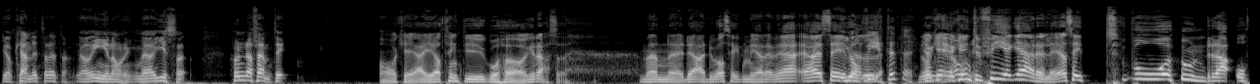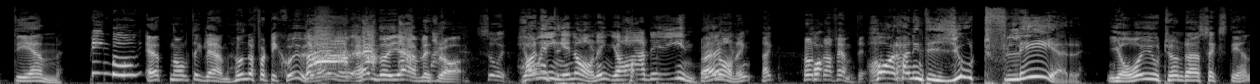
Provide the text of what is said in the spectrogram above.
Jag kan inte detta. Jag har ingen aning. Men jag gissar. 150. Ja, Okej, ja, jag tänkte ju gå högre alltså. Men eh, det, ja, du har säkert mer, men jag, jag säger Jag väl, vet inte. Jag Jag, kan, jag kan inte fega här heller, jag säger 281 Bing bong! 1-0 till Glenn. 147, det var ändå jävligt bra. Så, jag har ni inte- ingen aning. Jag hade inte Nej. en aning. Nej. 150. Har han inte gjort fler? Jag har gjort 161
